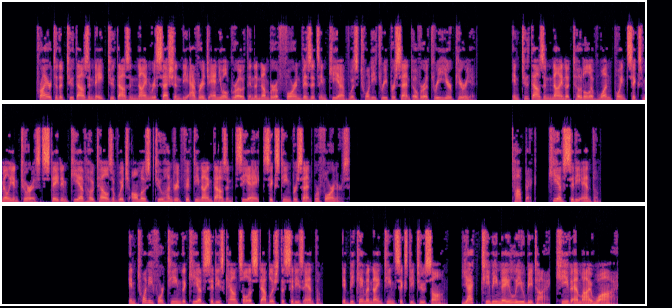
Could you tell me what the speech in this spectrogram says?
Prior to the 2008–2009 recession the average annual growth in the number of foreign visits in Kiev was 23% over a three-year period. In 2009 a total of 1.6 million tourists stayed in Kiev hotels of which almost 259,000 ca. 16% were foreigners. Kiev City Anthem In 2014 the Kiev City's Council established the city's anthem. It became a 1962 song, Yak tibi ne liubitai, Kiev miy.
